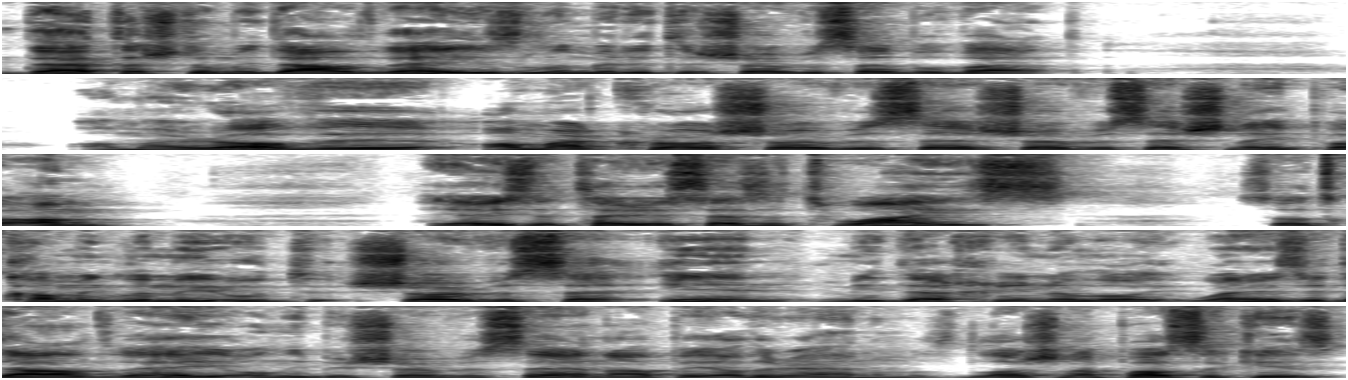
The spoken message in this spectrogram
that Tashlum Midal Vehe is limited to Shor V'seh. Omar Rove, Omar Kro Shor V'seh, Shnei. Here the Torah says it twice, so it's coming Lemiut, Shor V'seh in Midachin Eloi. When is it Dal Vehe? Only be Shor V'seh, not by other animals. The Lashon HaPasuk is,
